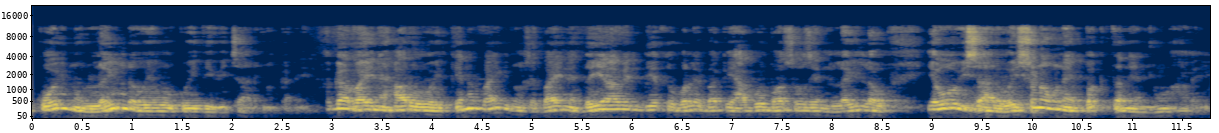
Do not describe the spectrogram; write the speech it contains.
કોઈનું લઈ લવ એવો કોઈ દી વિચાર ન કરે. અગા ભાઈને સારું હોય કેના ભાઈનું છે. ભાઈને દયા આવે ને દે તો ભલે, બાકી આગો પાછો છે ને લઈ લવ એવો વિચાર વૈષ્ણવને, ભક્તને ન આવે.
